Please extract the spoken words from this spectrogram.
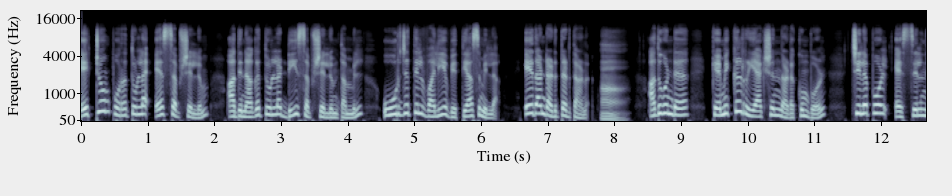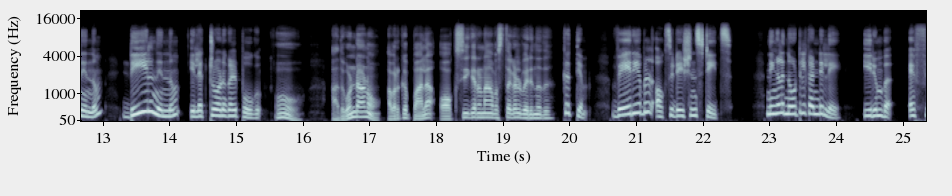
ഏറ്റവും പുറത്തുള്ള എസ് സെപ്ഷെല്ലും അതിനകത്തുള്ള ഡി സെപ്ഷെല്ലും തമ്മിൽ ഊർജത്തിൽ വലിയ വ്യത്യാസമില്ല. ഏതാണ്ട് അടുത്തടുത്താണ്. അതുകൊണ്ട് കെമിക്കൽ റിയാക്ഷൻ നടക്കുമ്പോൾ ചിലപ്പോൾ എസ്സിൽ നിന്നും ഡിയിൽ നിന്നും ഇലക്ട്രോണുകൾ പോകും. ഓ അതുകൊണ്ടാണോ അവർക്ക് പല ഓക്സീകരണാവസ്ഥകൾ വരുന്നത്? കൃത്യം. Variable oxidation states. നിങ്ങൾ നോട്ടിൽ കണ്ടില്ലേ? ഇരുമ്പ് എഫ്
